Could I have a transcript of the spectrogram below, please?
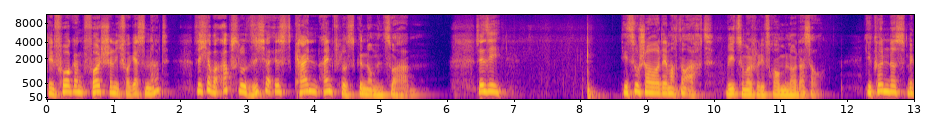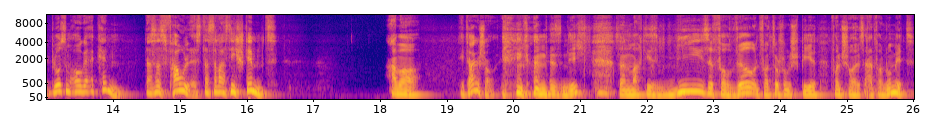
den Vorgang vollständig vergessen hat, sich aber absolut sicher ist, keinen Einfluss genommen zu haben. Sehen Sie, die Zuschauer der Macht nur acht, wie zum Beispiel die Frau Müller-Dassau, die können das mit bloßem Auge erkennen, dass es faul ist, dass da was nicht stimmt. Aber die Tagesschau kann es nicht, sondern macht dieses miese Verwirr- und Vertuschungsspiel von Scholz einfach nur mit.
